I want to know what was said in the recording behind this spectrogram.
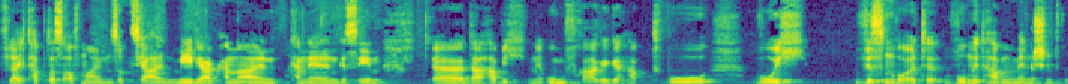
Vielleicht habt das auf meinen sozialen Media-Kanälen Kanälen gesehen. Äh, da habe ich eine Umfrage gehabt, wo, wo ich wissen wollte, womit haben Menschen zu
